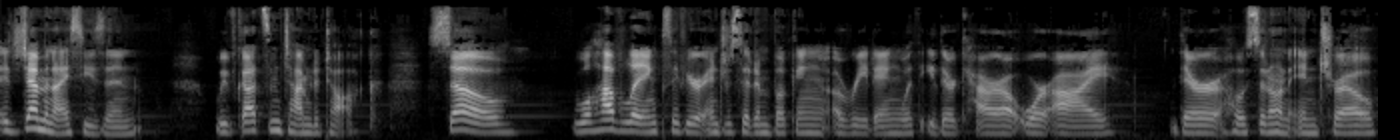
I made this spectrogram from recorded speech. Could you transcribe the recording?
It's Gemini season. We've got some time to talk. So we'll have links if you're interested in booking a reading with either Kara or I. They're hosted on Intro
